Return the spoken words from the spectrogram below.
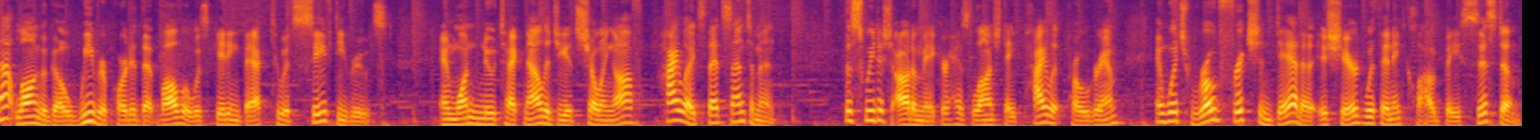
Not long ago, we reported that Volvo was getting back to its safety roots, and one new technology it's showing off highlights that sentiment. The Swedish automaker has launched a pilot program in which road friction data is shared within a cloud-based system.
